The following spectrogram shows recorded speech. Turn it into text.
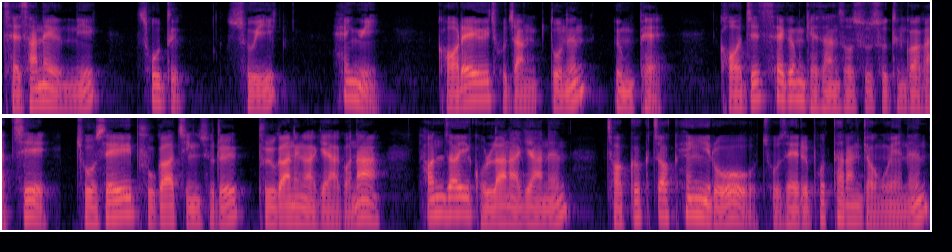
재산의 은닉, 소득, 수익, 행위, 거래의 조장 또는 은폐, 거짓 세금 계산서 수수 등과 같이 조세의 부과 징수를 불가능하게 하거나 현저히 곤란하게 하는 적극적 행위로 조세를 포탈한 경우에는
